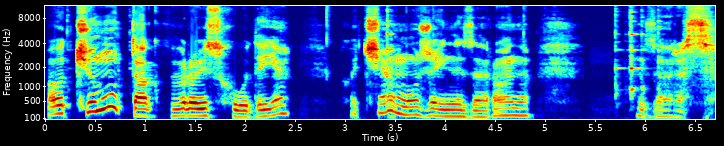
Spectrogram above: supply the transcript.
А от чому так происходить? Я? Хоча, може, і не зарано. Зараз.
